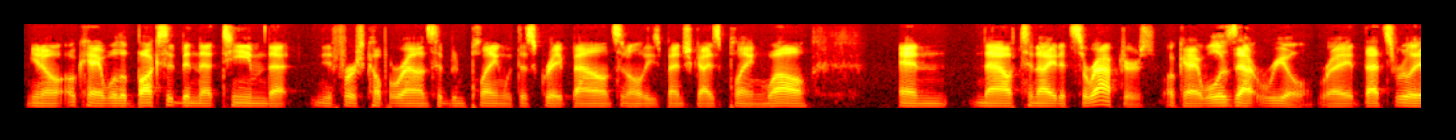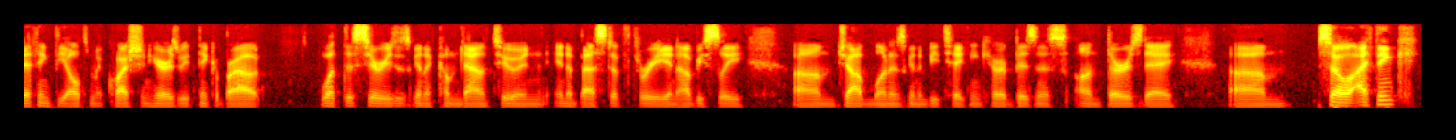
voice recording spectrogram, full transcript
you know, okay, well the Bucks had been that team that the first couple rounds had been playing with this great balance and all these bench guys playing well. And now tonight it's the Raptors. Okay, well is that real, right? That's really I think the ultimate question here as we think about what this series is going to come down to in, in a best of three. And obviously, um, job one is going to be taking care of business on Thursday. Um, so I think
